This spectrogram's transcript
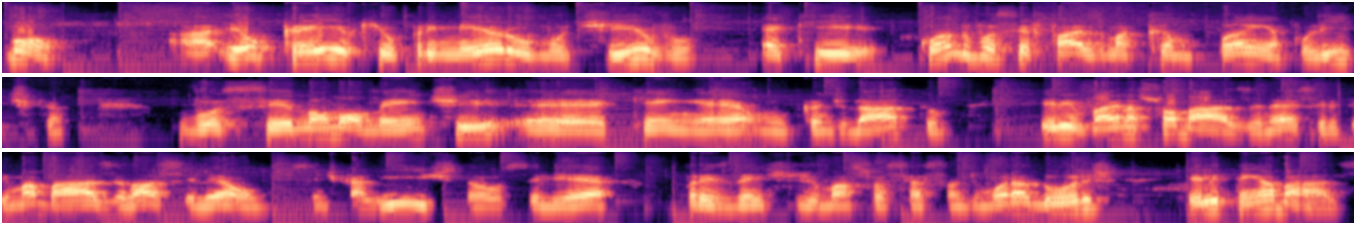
Bom, eu creio que o primeiro motivo é que quando você faz uma campanha política, você normalmente, é, quem é um candidato, ele vai na sua base, né? Se ele tem uma base lá, se ele é um sindicalista ou se ele é presidente de uma associação de moradores, ele tem a base.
